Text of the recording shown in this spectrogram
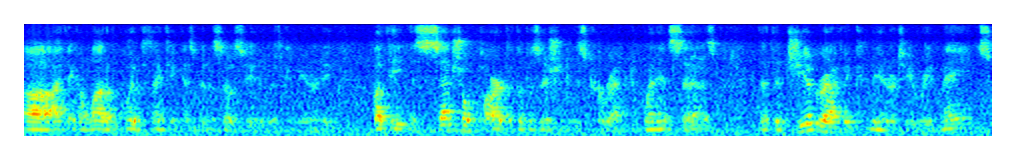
Uh, I think a lot of glib thinking has been associated with community, but the essential part of the position is correct when it says that the geographic community remains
